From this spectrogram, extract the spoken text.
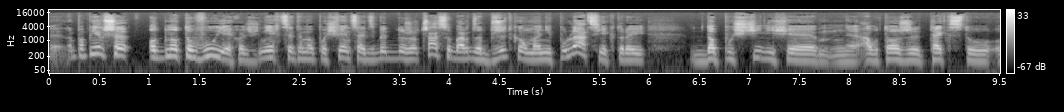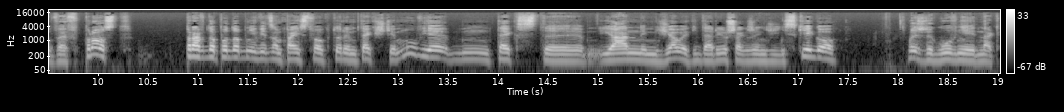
E, no po pierwsze, odnotowuję, choć nie chcę temu poświęcać zbyt dużo czasu, bardzo brzydką manipulację, której dopuścili się autorzy tekstu we wprost. Prawdopodobnie wiedzą Państwo, o którym tekście mówię. Tekst e, Joanny Miziołek i Dariusza Grzędzińskiego, zresztą głównie jednak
